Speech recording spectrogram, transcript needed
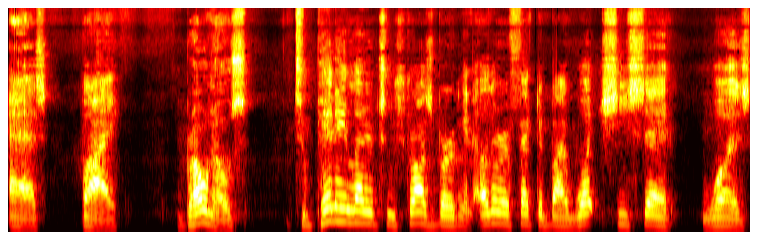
asked by Baroness to pen a letter to Strasbourg and other affected by what she said was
